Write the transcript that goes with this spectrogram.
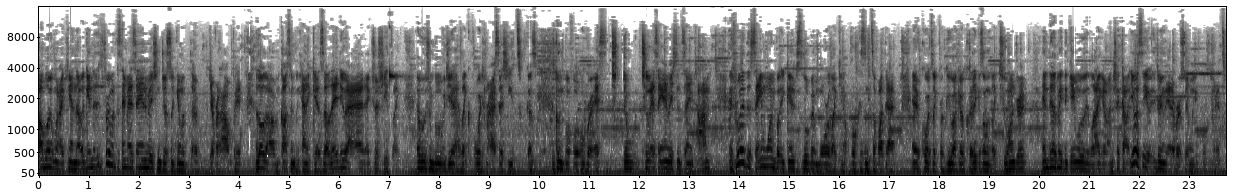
I'll upload it when I can though. Again, it's pretty much the same SA animation, just again with the different outfit. There's all the um, mechanic is though. They do add extra sheets like Evolution Blue Vegeta has like four different asset sheets because it's going both over S two SA animations at the same time. It's really the same one, but it gets just a little bit more like you know focus and stuff like that. And of course, like for Gyu Go Critic, it's only like 200, and they'll make the game really lag out and check out. You'll see it during the anniversary when you pull units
